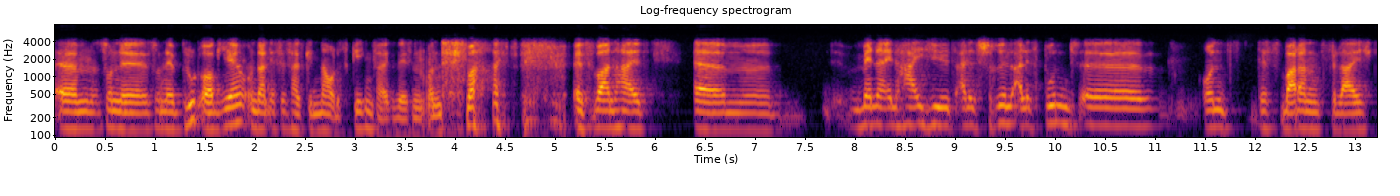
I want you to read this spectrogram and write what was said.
ähm, so eine, so eine Blutorgie und dann ist es halt genau das Gegenteil gewesen. Und es war halt, es waren halt, ähm, Männer in High Heels, alles schrill, alles bunt, äh, und das war dann vielleicht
